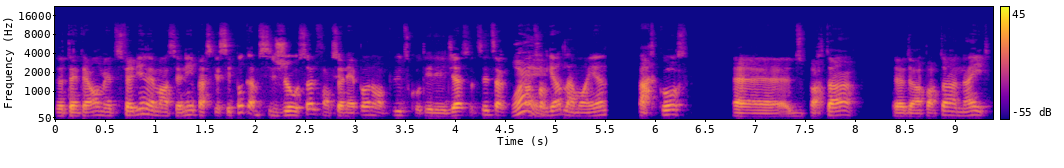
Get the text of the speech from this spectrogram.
de t'interrompre, mais tu fais bien de le mentionner parce que c'est pas comme si le jeu au sol ne fonctionnait pas non plus du côté des Jets. Tu sais, Quand tu regardes la moyenne par course du porteur, de d'un porteur Knight,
